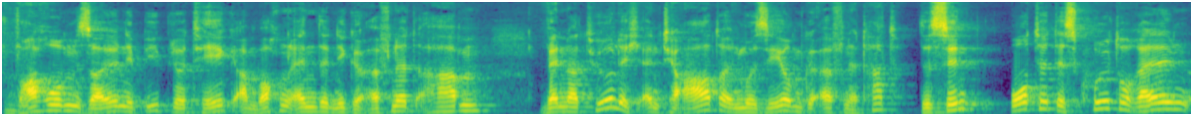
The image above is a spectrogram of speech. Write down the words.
Warum soll eine Bibliothek am Wochenende nie geöffnet haben, wenn natürlich ein Theater, ein Museum geöffnet hat? Das sind Orte des kulturellen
